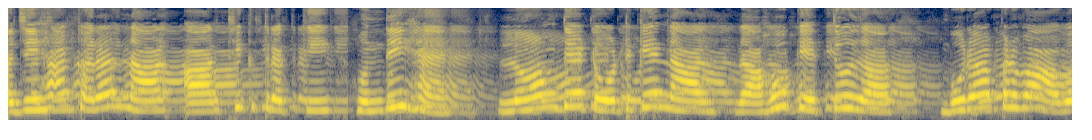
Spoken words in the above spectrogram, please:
ਅਜਿਹਾ ਕਰਨ ਨਾਲ ਆਰਥਿਕ ਤਰੱਕੀ ਹੁੰਦੀ ਹੈ। ਲੌਂਗ ਦੇ ਟੋਟਕੇ ਨਾਲ ਰਾਹੂ ਕੇਤੂ ਦਾ ਬੁਰਾ ਪ੍ਰਭਾਵ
